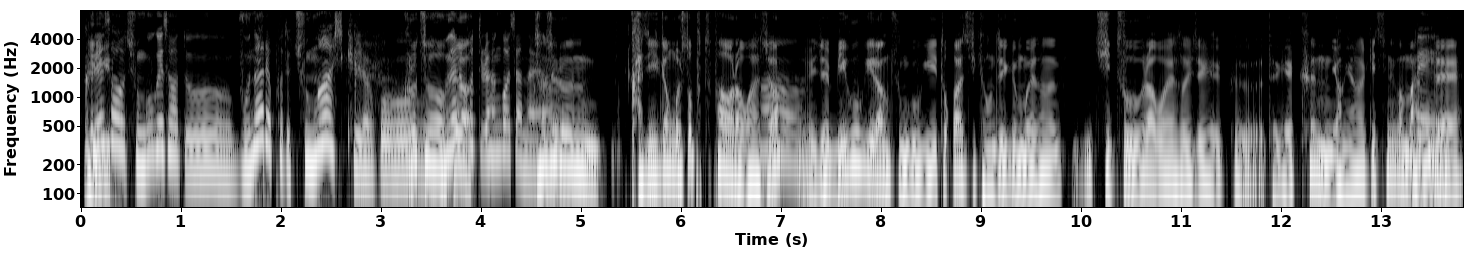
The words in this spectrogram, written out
그래서 중국에서도 문화 레포트 중화시키려고 그렇죠. 문화 레포트를 한 거잖아요. 사실은 가지 이런 걸 soft power라고 하죠. 어. 이제 미국이랑 미국이랑 중국이 똑같이 경제 규모에서는 G2라고 해서 이제 그 되게 큰 영향을 끼치는 건 맞는데 네.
